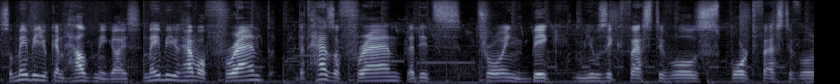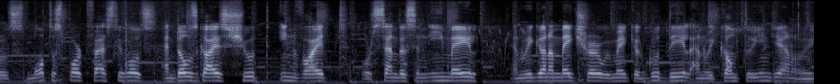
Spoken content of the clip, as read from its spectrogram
So maybe you can help me guys. Maybe you have a friend that has a friend that it's throwing big music festivals, sport festivals, motorsport festivals and those guys should invite or send us an email and we're gonna make sure we make a good deal and we come to India and we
